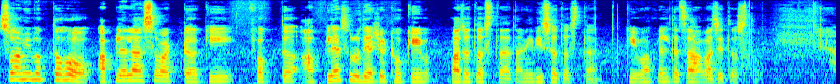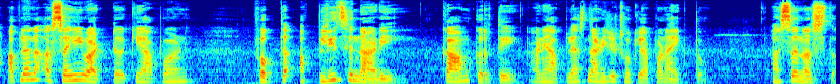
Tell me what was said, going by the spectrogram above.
स्वामी भक्त हो आपल्याला असं वाटतं की फक्त आपल्याच हृदयाचे ठोके वाजत असतात आणि दिसत असतात किंवा आपल्याला त्याचा आवाज येत असतो. आपल्याला असंही वाटतं की आपण फक्त आपलीच नाडी काम करते आणि आपल्याच नाडीचे ठोके आपण ऐकतो. असं नसतं.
